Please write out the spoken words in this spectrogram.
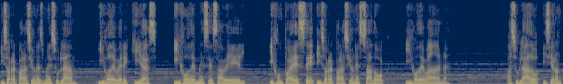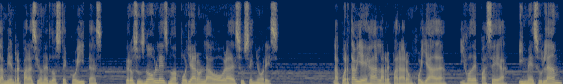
hizo reparaciones Mesulam, hijo de Berequías, hijo de Mesesabeel, y junto a este hizo reparaciones Sadoc, hijo de Baana. A su lado hicieron también reparaciones los tecoitas, pero sus nobles no apoyaron la obra de sus señores. La puerta vieja la repararon Joyada, hijo de Pasea, y Mesulam,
